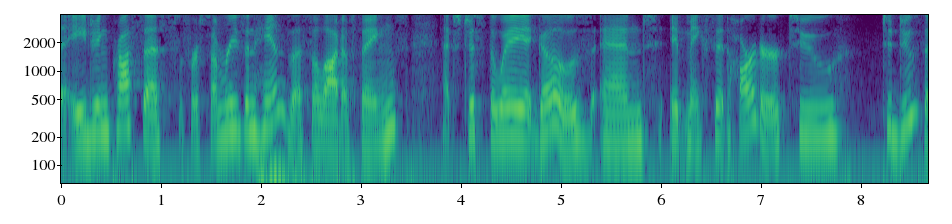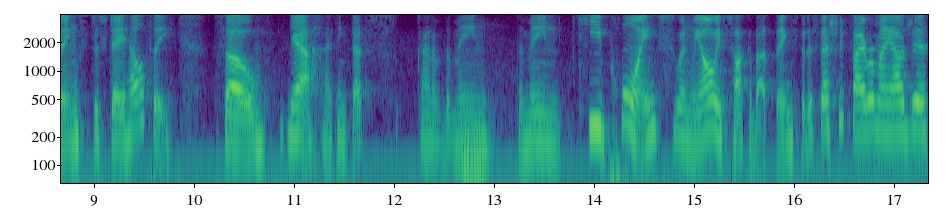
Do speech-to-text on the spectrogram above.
the aging process, for some reason, hands us a lot of things. That's just the way it goes, and it makes it harder to to do things to stay healthy. So, yeah, I think that's kind of the main mm-hmm. the main key point when we always talk about things, but especially fibromyalgia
